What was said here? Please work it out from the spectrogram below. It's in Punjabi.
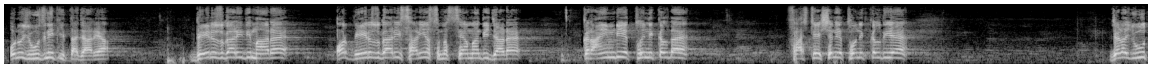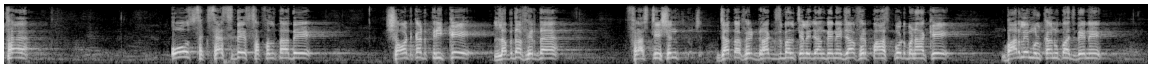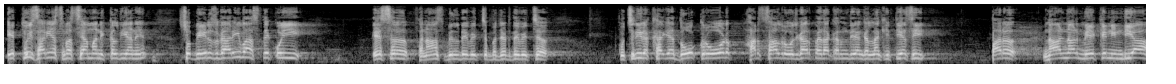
ਉਹਨੂੰ ਯੂਜ਼ ਨਹੀਂ ਕੀਤਾ ਜਾ ਰਿਹਾ। ਬੇਰੋਜ਼ਗਾਰੀ ਦੀ ਮਾਰ ਹੈ ਔਰ ਬੇਰੋਜ਼ਗਾਰੀ ਸਾਰੀਆਂ ਸਮੱਸਿਆਵਾਂ ਦੀ ਜੜ ਹੈ। ਕ੍ਰਾਈਮ ਵੀ ਇੱਥੋਂ ਹੀ ਨਿਕਲਦਾ ਹੈ। ਫਰਸਟ੍ਰੇਸ਼ਨ ਇੱਥੋਂ ਨਿਕਲਦੀ ਹੈ। ਜਿਹੜਾ ਯੂਥ ਹੈ, ਉਹ ਸਕਸੈਸ ਦੇ, ਸਫਲਤਾ ਦੇ ਸ਼ਾਰਟਕਟ ਤਰੀਕੇ ਲੱਭਦਾ ਫਿਰਦਾ ਹੈ। ਫਰਸਟ੍ਰੇਸ਼ਨ, ਜਾਂ ਤਾਂ ਫਿਰ ਡਰੱਗਸ ਵੱਲ ਚਲੇ ਜਾਂਦੇ ਨੇ, ਜਾਂ ਫਿਰ ਪਾਸਪੋਰਟ ਬਣਾ ਕੇ ਬਾਹਰਲੇ ਮੁਲਕਾਂ ਨੂੰ ਭੱਜਦੇ ਨੇ। ਇੱਥੋਂ ਹੀ ਸਾਰੀਆਂ ਸਮੱਸਿਆਵਾਂ ਨਿਕਲਦੀਆਂ ਨੇ। ਸੋ ਬੇਰੁਜ਼ਗਾਰੀ ਵਾਸਤੇ ਕੋਈ ਇਸ ਫਾਈਨਾਂਸ ਬਿੱਲ ਦੇ ਵਿੱਚ ਬਜਟ ਦੇ ਵਿੱਚ ਕੁਝ ਨਹੀਂ ਰੱਖਿਆ ਗਿਆ। 2 ਕਰੋੜ ਹਰ ਸਾਲ ਰੋਜ਼ਗਾਰ ਪੈਦਾ ਕਰਨ ਦੀਆਂ ਗੱਲਾਂ ਕੀਤੀਆਂ ਸੀ। ਪਰ ਨਾਲ ਨਾਲ ਮੇਕ ਇਨ ਇੰਡੀਆ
